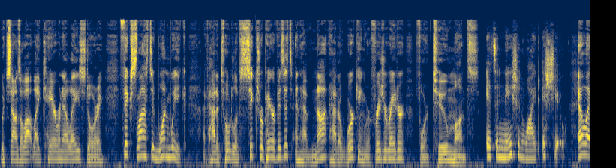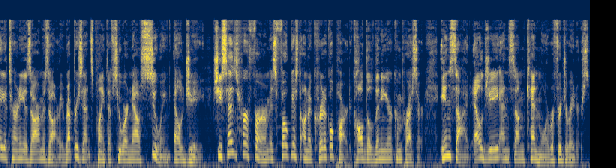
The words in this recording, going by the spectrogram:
which sounds a lot like Care in LA's story. Fix lasted one week. I've had a total of six repair visits and have not had a working refrigerator for two months. It's a nationwide issue. LA attorney Azar Mouzari represents plaintiffs who are now suing LG. She says her firm is focused on a critical part called the linear compressor inside LG and some Kenmore refrigerators,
